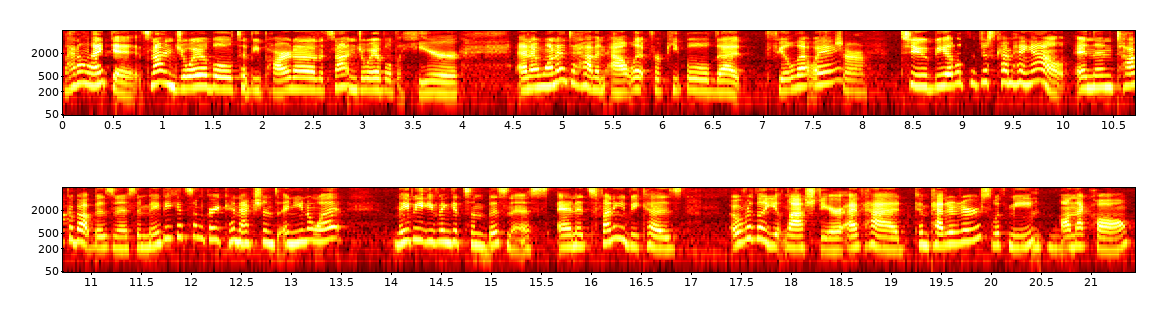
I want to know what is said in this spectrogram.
I don't like it. It's not enjoyable to be part of. It's not enjoyable to hear. And I wanted to have an outlet for people that feel that way Sure. to be able to just come hang out and then talk about business and maybe get some great connections. And you know what? Maybe even get some business. And it's funny because over the last year, I've had competitors with me on that call.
